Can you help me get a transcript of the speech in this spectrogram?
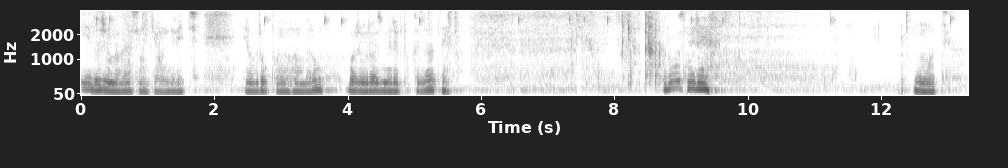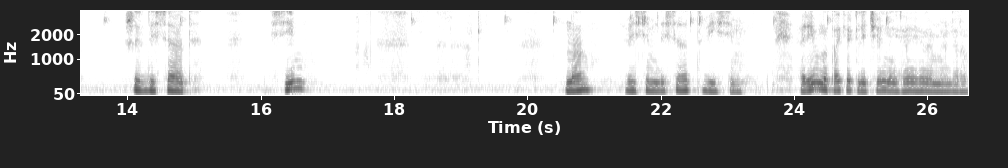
І дуже малесенький, вон, дивіться. Я в руку його беру, можу розміри показати. Розміри. От. 67 на 88. Рівно так, як лічильник Гейгера Мюллера.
